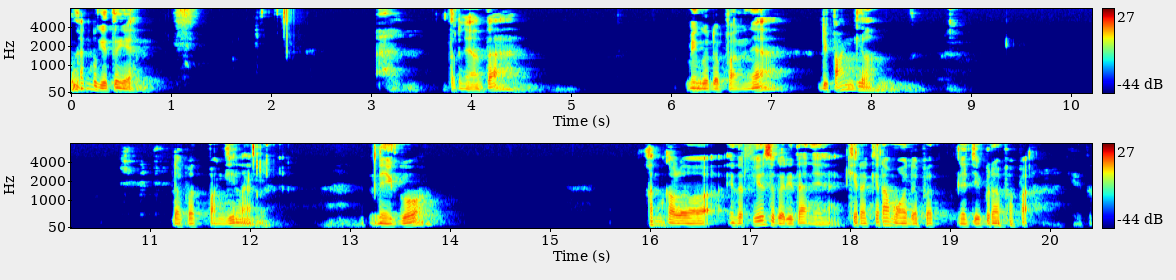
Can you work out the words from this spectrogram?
Kan begitu ya. Ternyata minggu depannya dipanggil. Dapat panggilan. Nego Kan kalau interview suka ditanya, kira-kira mau dapat gaji berapa pak? Gitu.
